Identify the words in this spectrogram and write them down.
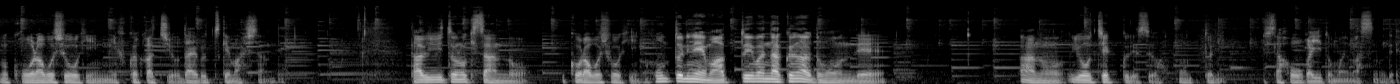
もうコラボ商品に付加価値をだいぶつけましたんで。旅人の木さんのコラボ商品。本当にねもうあっという間になくなると思うんであの要チェックですよ。本当に。した方がいいと思いますので。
